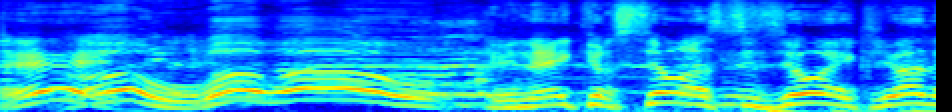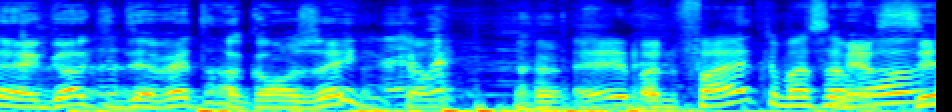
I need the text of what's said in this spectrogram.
Hey! Oh, wow, wow! Une incursion en studio incluant un gars qui devait être en congé. Hey, bonne fête, comment ça va? Merci,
